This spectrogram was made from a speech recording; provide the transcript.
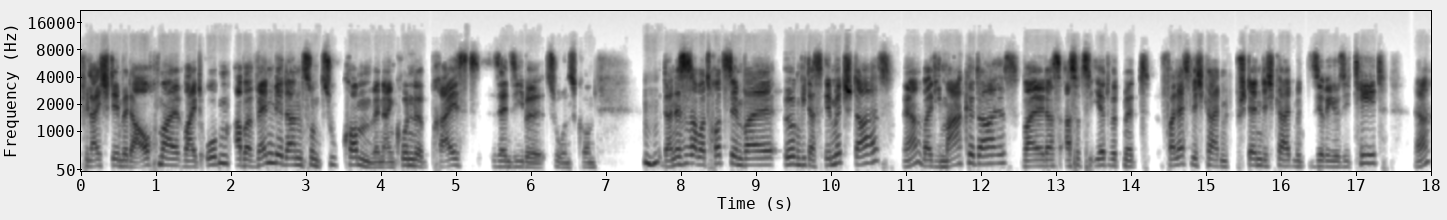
Vielleicht stehen wir da auch mal weit oben. Aber wenn wir dann zum Zug kommen, wenn ein Kunde preissensibel zu uns kommt, mhm. dann ist es aber trotzdem, weil irgendwie das Image da ist, ja, weil die Marke da ist, weil das assoziiert wird mit Verlässlichkeit, mit Beständigkeit, mit Seriosität, ja,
